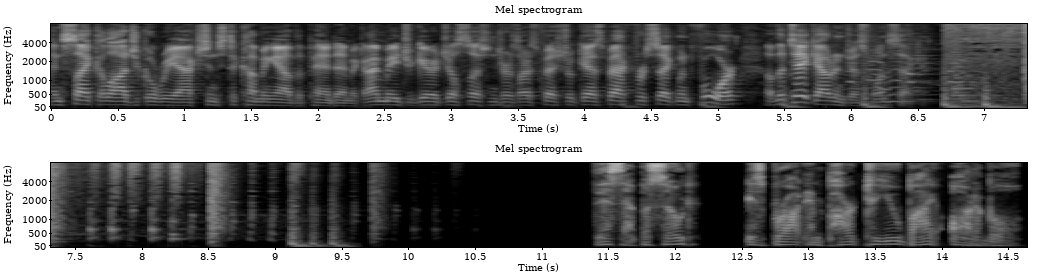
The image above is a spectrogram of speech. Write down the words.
and psychological reactions to coming out of the pandemic. I'm Major Garrett Jill Schlesinger is our special guest back for segment four of the Takeout in just one second. This episode is brought in part to you by Audible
